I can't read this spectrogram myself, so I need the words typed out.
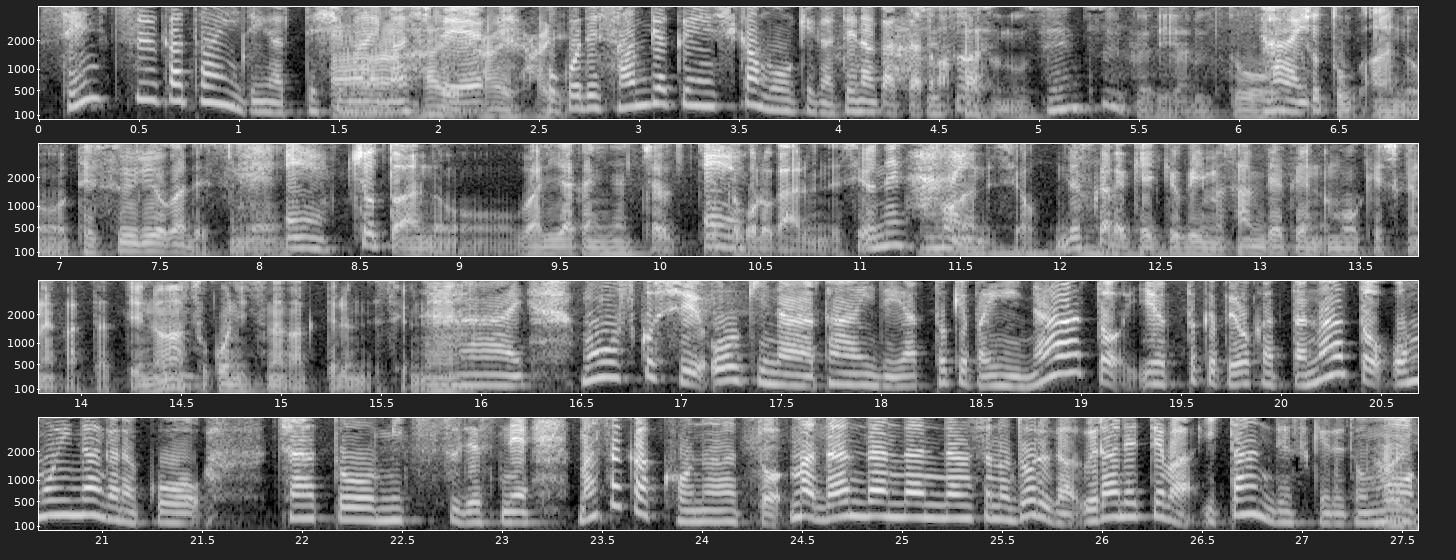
1000通貨単位でやってしまいまして、はいはいはい、ここで300円しか儲けが出なかったと。実はその1000通貨でやると、はい、ちょっとあの手数料がですね、えー、ちょっとあの割高になっちゃうっていうところがあるんですよね。えー、そうなんですよ。ですから結局今300円の儲けしかなかったっていうのはそこにつながってるんですよね。はい。もう少し大きな単位でやっとけばいいなと、やっとけばよかったなと思思いながらこう、チャートを見つつですね、まさかこの後、まあ、だんだんだんだんそのドルが売られてはいたんですけれども、はい、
